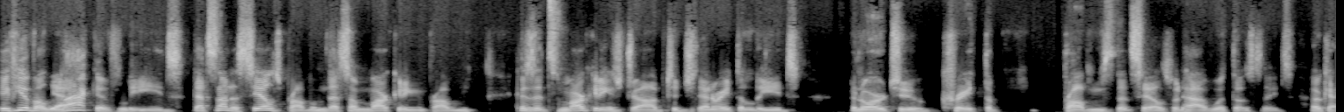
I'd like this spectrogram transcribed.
If you have a yeah. lack of leads, that's not a sales problem. That's a marketing problem because it's marketing's job to generate the leads in order to create the problems that sales would have with those leads. Okay.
